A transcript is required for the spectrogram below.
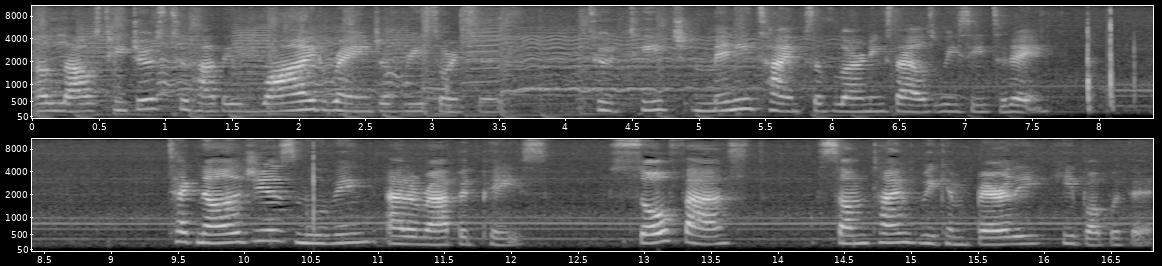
allows teachers to have a wide range of resources to teach many types of learning styles we see today. Technology is moving at a rapid pace, so fast, sometimes we can barely keep up with it.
